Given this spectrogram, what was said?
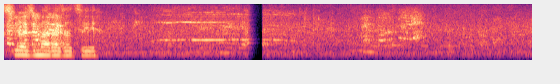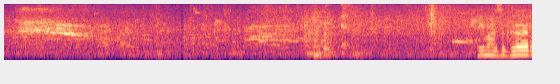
शिवाजी महाराजाचे हे माझं घर.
